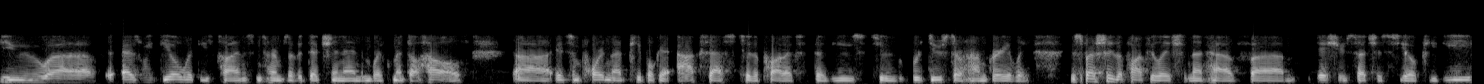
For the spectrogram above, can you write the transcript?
you, uh, as we deal with these times in terms of addiction and with mental health, uh, it's important that people get access to the products that they've used to reduce their harm greatly, especially the population that have um, issues such as COPD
